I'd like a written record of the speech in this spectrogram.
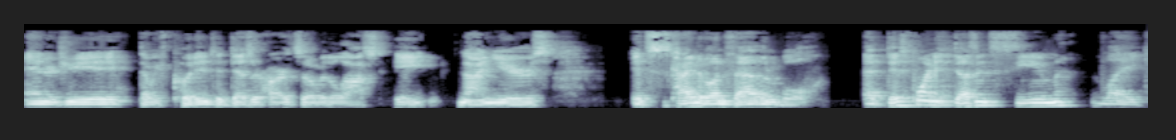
energy that we've put into Desert Hearts over the last eight, nine years, it's kind of unfathomable. At this point, it doesn't seem like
